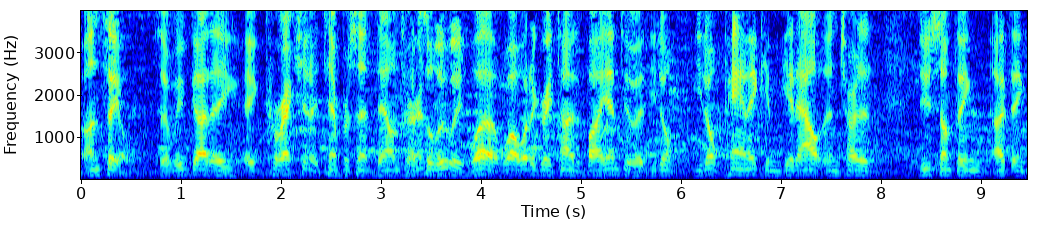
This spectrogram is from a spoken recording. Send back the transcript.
on sale. So we've got a, a correction, a 10% downturn. Absolutely. Well, well, what a great time to buy into it. You don't you don't panic and get out and try to do something. I think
